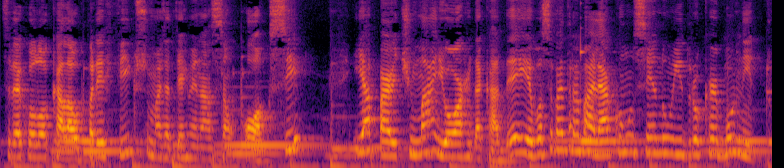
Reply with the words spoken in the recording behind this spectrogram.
Você vai colocar lá o prefixo mais a terminação oxi e a parte maior da cadeia você vai trabalhar como sendo um hidrocarbonito,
